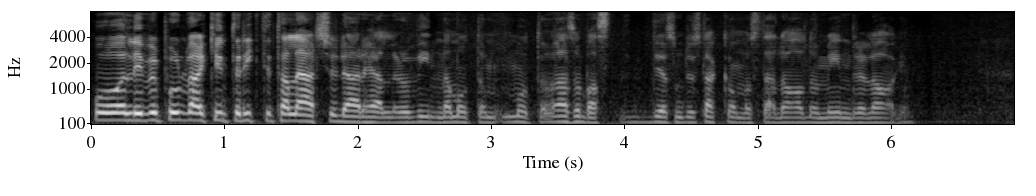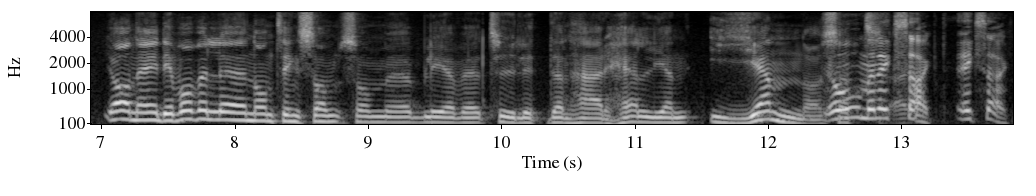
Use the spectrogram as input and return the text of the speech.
Och Liverpool verkar ju inte riktigt ha lärt sig där heller att vinna mot dem, mot dem. Alltså bara det som du snackade om att ställa av de mindre lagen. Ja, nej, det var väl eh, någonting som, som eh, blev tydligt den här helgen igen då. Jo att- men exakt, exakt.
